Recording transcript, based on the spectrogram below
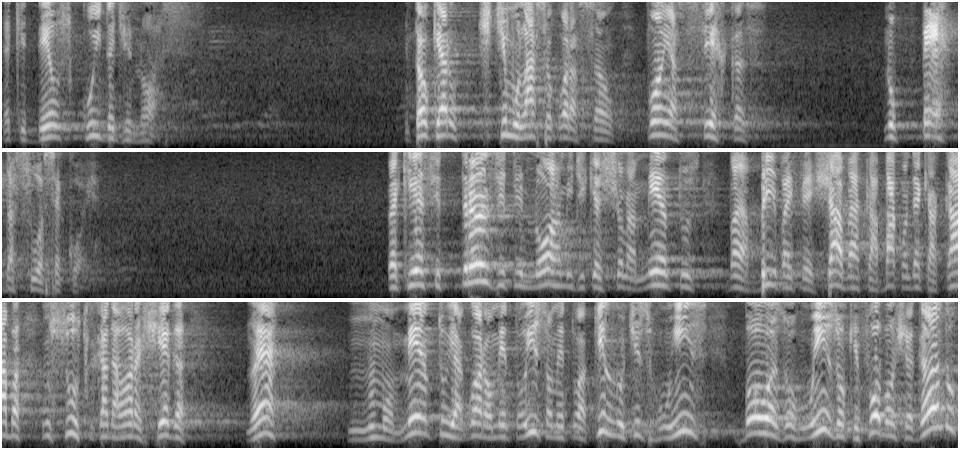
é que Deus cuida de nós. Então eu quero estimular seu coração. Ponha cercas no pé da sua sequoia. Para que esse trânsito enorme de questionamentos vai abrir, vai fechar, vai acabar, quando é que acaba? Um surto que cada hora chega, não é? Num momento, e agora aumentou isso, aumentou aquilo, notícias ruins, boas ou ruins, ou que for, vão chegando.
